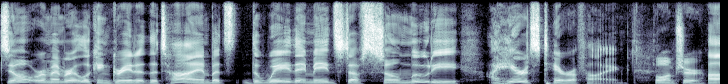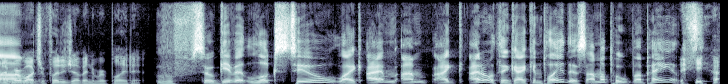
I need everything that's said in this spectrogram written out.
don't remember it looking great at the time, but the way they made stuff so moody, I hear it's terrifying. Oh, I'm sure. I Um, remember watching footage of it. I never played it. Oof. So give it looks too. Like I'm I'm I I don't think I can play this. I'm a poop my pants. Yeah.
